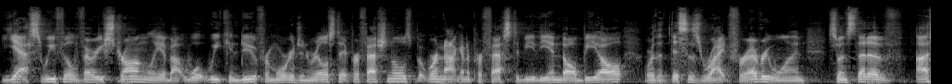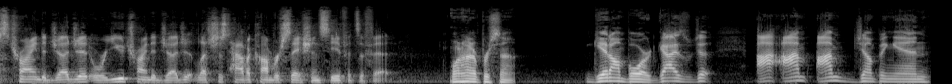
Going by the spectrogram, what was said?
yes, we feel very strongly about what we can do for mortgage and real estate professionals, but we're not going to profess to be the end all be all or that this is right for everyone. So instead of us trying to judge it or you trying to judge it, let's just have a conversation, see if it's a fit. 100%. Get on board, guys. Just, I, I'm I'm jumping in,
